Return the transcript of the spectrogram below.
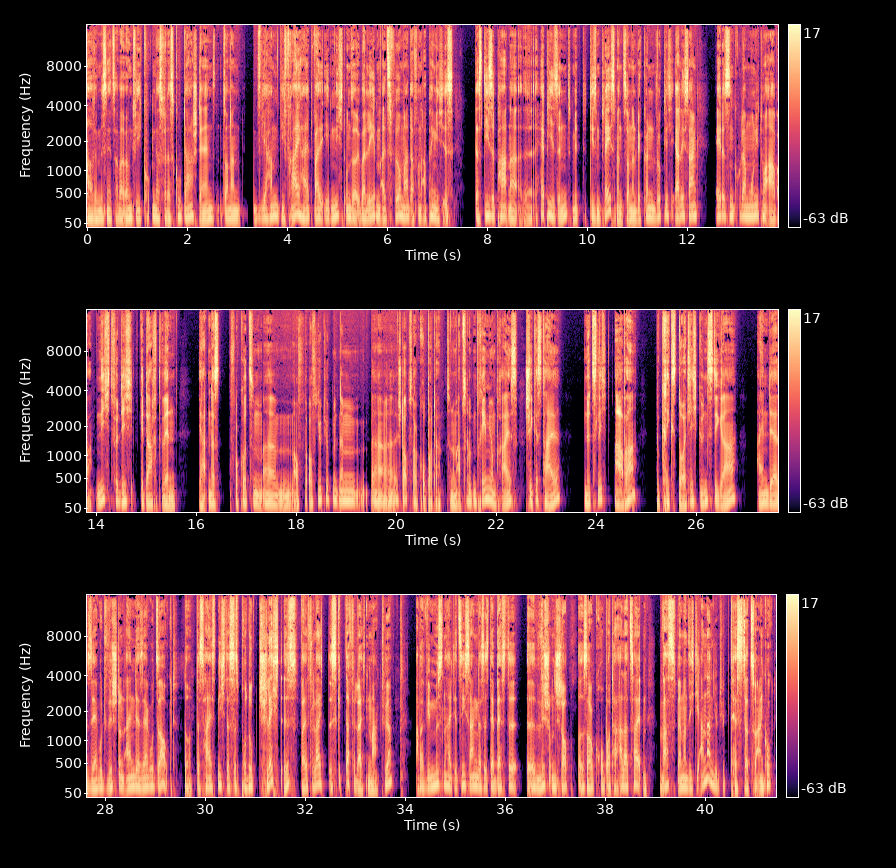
oh, wir müssen jetzt aber irgendwie gucken, dass wir das gut darstellen, sondern wir haben die Freiheit, weil eben nicht unser Überleben als Firma davon abhängig ist, dass diese Partner äh, happy sind mit diesem Placement, sondern wir können wirklich ehrlich sagen, ey, das ist ein cooler Monitor, aber nicht für dich gedacht, wenn. Wir hatten das vor kurzem ähm, auf, auf YouTube mit einem äh, Staubsaugroboter zu einem absoluten Premiumpreis. Schickes Teil, nützlich, aber du kriegst deutlich günstiger einen, der sehr gut wischt und einen, der sehr gut saugt. So, das heißt nicht, dass das Produkt schlecht ist, weil vielleicht, es gibt da vielleicht einen Markt für, aber wir müssen halt jetzt nicht sagen, das ist der beste äh, Wisch- und Staubsaugroboter aller Zeiten. Was, wenn man sich die anderen YouTube-Tests dazu anguckt,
